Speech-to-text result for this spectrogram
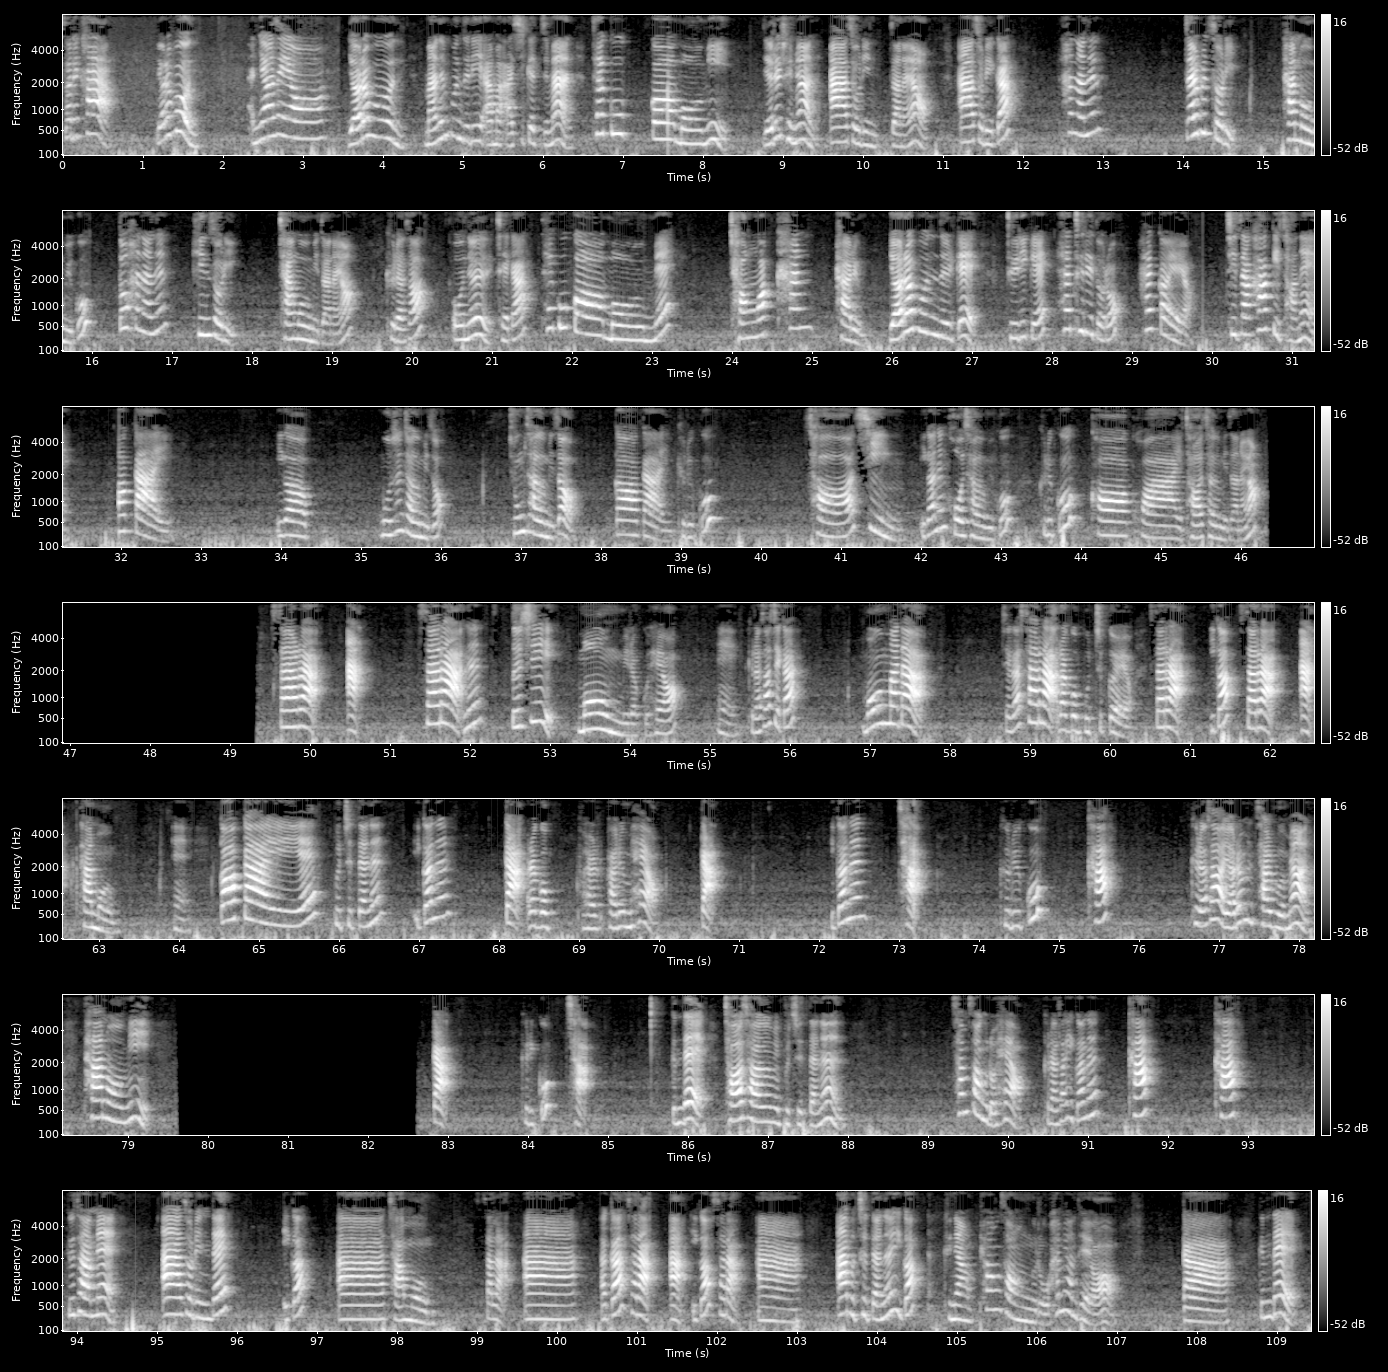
쏘리카! 여러분! 안녕하세요. 여러분, 많은 분들이 아마 아시겠지만, 태국어 모음이 예를 들면, 아 소리 있잖아요. 아 소리가 하나는 짧은 소리, 단 모음이고, 또 하나는 긴 소리, 장 모음이잖아요. 그래서 오늘 제가 태국어 모음의 정확한 발음 여러분들께 드리게 해드리도록 할 거예요. 시작하기 전에 어까이 이거 무슨 자음이죠? 중자음이죠? 꺼가이 그리고 저싱 이거는 고자음이고 그리고 거과이 저자음이잖아요. 사라 아 사라는 뜻이 모음이라고 해요. 예, 그래서 제가 모음마다 제가 사라라고 붙일 거예요. 사라 이거 사라 아 단모음. 예, 꺼까이에 붙일 때는 이거는 까 라고 발, 발음해요. 까. 이거는 차. 그리고 카. 그래서 여러분 잘 보면 단모음이 까 그리고 차 근데 저 자음이 붙일 때는 삼성으로 해요. 그래서 이거는 카, 카. 그 다음에 아 소리인데 이거 아 장모음. 살아 아. 아까 살아 아. 이거 살아 아 아 붙일 때는 이거 그냥 평성으로 하면 돼요. 까 근데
